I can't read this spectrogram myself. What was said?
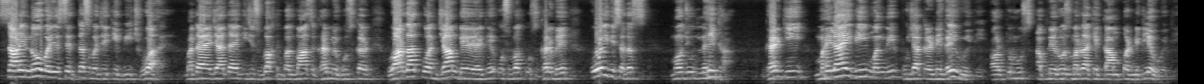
साढ़े नौ बजे से दस बजे के बीच हुआ है। बताया जाता है कि जिस वक्त बदमाश घर में घुसकर वारदात को अंजाम दे रहे थे, उस वक्त उस घर में कोई भी सदस्य मौजूद नहीं था। घर की महिलाएँ भी मंदिर पूजा करने गई हुई थी और पुरुष अपने रोज़मर्रा के काम पर निकले हुए थे।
